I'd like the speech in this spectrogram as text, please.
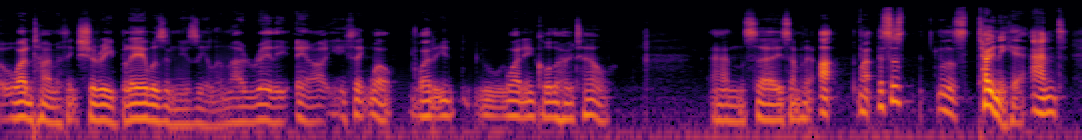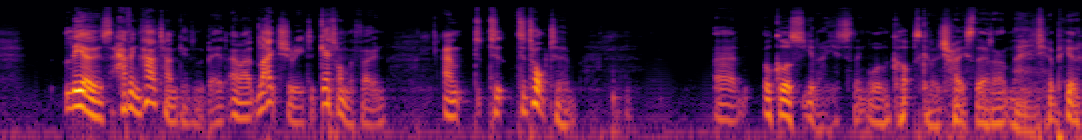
One time, I think Cherie Blair was in New Zealand. I really, you know, you think, well, why don't you, why don't you call the hotel and say something? Ah, well, this is Tony here, and Leo's having a hard time getting to bed, and I'd like Cherie to get on the phone and to, to, to talk to him. And of course, you know, you just think, well, the cops going to trace that, aren't they? You'll be,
